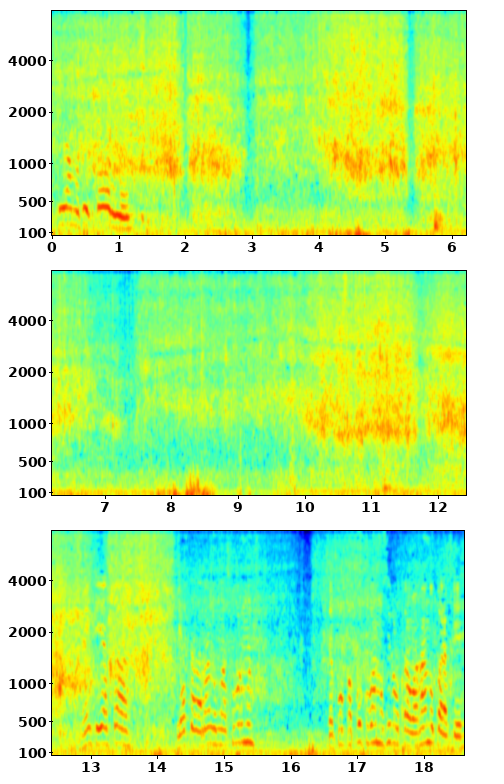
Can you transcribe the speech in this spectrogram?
Así vamos a ir todo. ¿no? Que ya está, ya está agarrando más forma. De poco a poco vamos a irlo trabajando para que,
